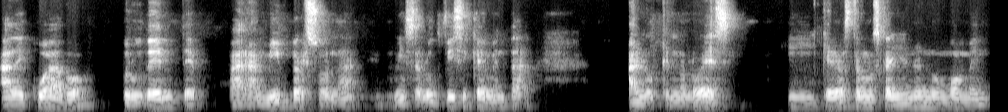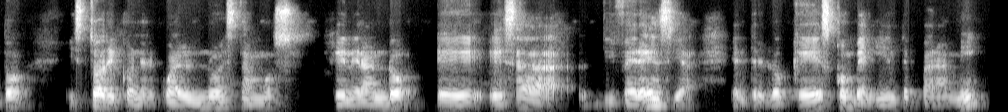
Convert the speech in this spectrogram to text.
adecuado, prudente para mi persona, mi salud física y mental, a lo que no lo es. Y creo que estamos cayendo en un momento histórico en el cual no estamos generando eh, esa diferencia entre lo que es conveniente para mí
